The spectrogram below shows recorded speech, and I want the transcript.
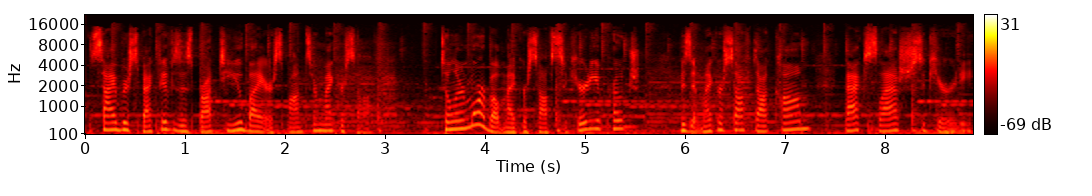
Cyberspectives is brought to you by our sponsor, Microsoft. To learn more about Microsoft's security approach, visit Microsoft.com backslash security.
